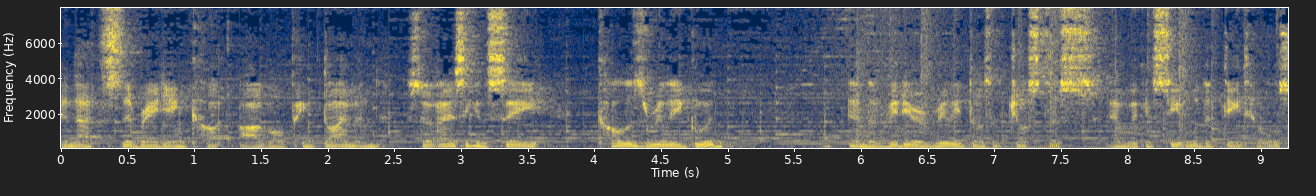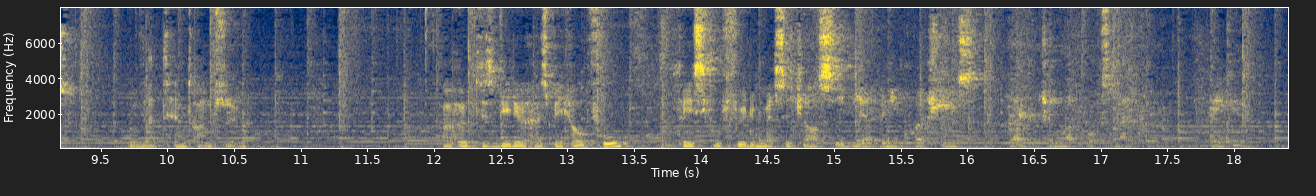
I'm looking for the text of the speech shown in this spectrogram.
and that's the radiant cut argyle pink diamond. So as you can see, color is really good and the video really does it justice and we can see all the details with that 10 times zoom. I hope this video has been helpful. Please feel free to message us if you have any questions about the Gem Lightbox Macro. Thank you.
